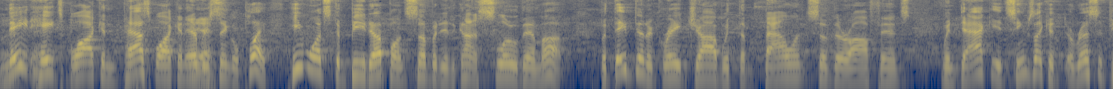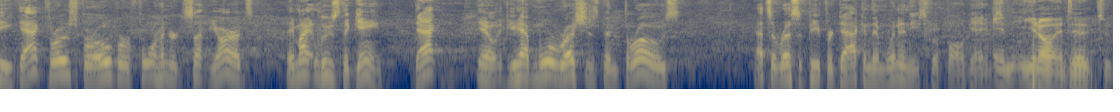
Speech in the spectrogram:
Nate hates blocking, pass blocking every Yes. single play. He wants to beat up on somebody to kind of slow them up. But they've done a great job with the balance of their offense. When Dak, it seems like a, a recipe. Dak throws for over 400 something yards, they might lose the game. Dak, you know, if you have more rushes than throws, that's a recipe for Dak and them winning these football games. And you know, and to, to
